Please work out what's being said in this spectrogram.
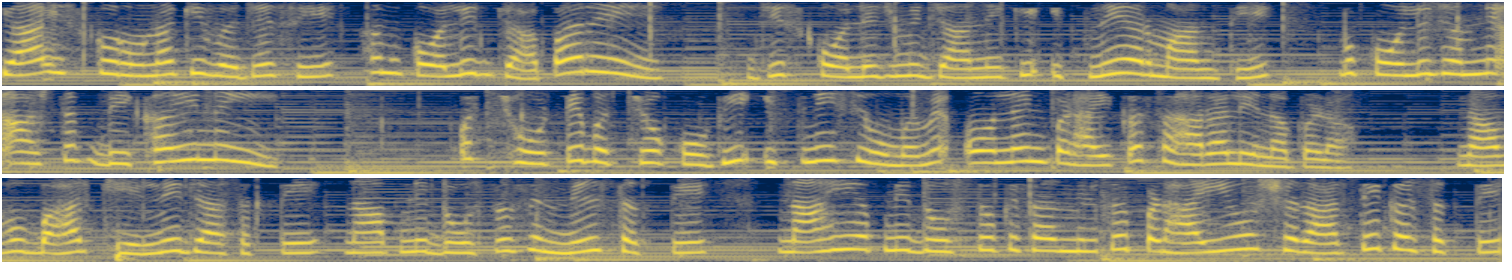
क्या इस कोरोना की वजह से हम कॉलेज जा पा रहे हैं? जिस कॉलेज में जाने के इतने अरमान थे, वो कॉलेज हमने आज तक देखा ही नहीं। और छोटे बच्चों को भी इतनी सी उम्र में ऑनलाइन पढ़ाई का सहारा लेना पड़ा। ना वो बाहर खेलने जा सकते, ना अपने दोस्तों से मिल सकते, ना ही अपने दोस्तों के साथ मिलकर पढ़ाई और शरारतें कर सकते।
